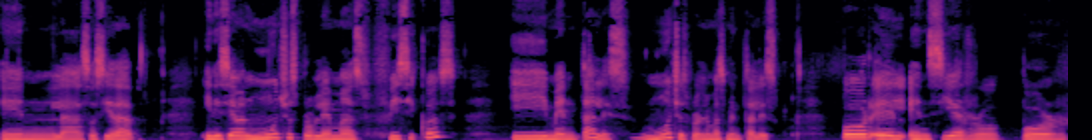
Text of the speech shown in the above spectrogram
en la sociedad, iniciaban muchos problemas físicos y mentales, muchos problemas mentales por el encierro, por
